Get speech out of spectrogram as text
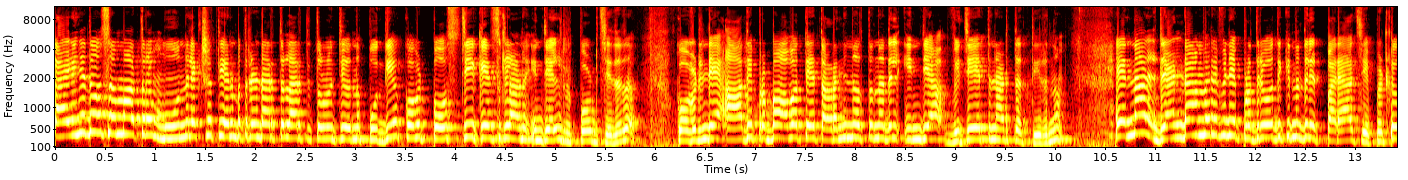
കഴിഞ്ഞ ദിവസം മാത്രം മൂന്ന് ലക്ഷത്തി എൺപത്തിരണ്ടായിരത്തി തൊള്ളായിരത്തി തൊണ്ണൂറ്റി ഒന്ന് പുതിയ കോവിഡ് പോസിറ്റീവ് കേസുകളാണ് ഇന്ത്യയിൽ റിപ്പോർട്ട് ചെയ്തത്. കോവിഡിന്റെ ആദ്യ പ്രഭാവത്തെ തടഞ്ഞു നിർത്തുന്നതിൽ ഇന്ത്യ വിജയത്തിനടുത്തെത്തിയിരുന്നു. എന്നാൽ രണ്ടാം വരവിനെ പ്രതിരോധിക്കുന്നതിൽ പരാജയപ്പെട്ടു.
